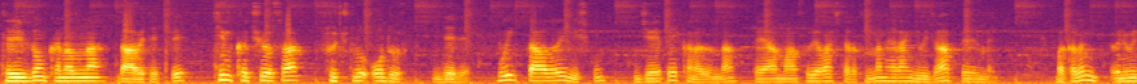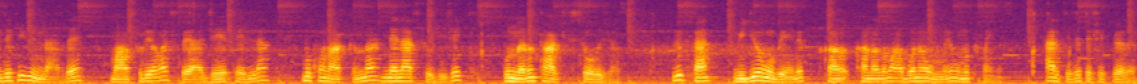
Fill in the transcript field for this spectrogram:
televizyon kanalına davet etti. Kim kaçıyorsa suçlu odur dedi. Bu iddialara ilişkin CHP kanadından veya Mansur Yavaş tarafından herhangi bir cevap verilmedi. Bakalım önümüzdeki günlerde Mansur Yavaş veya CHP'liler bu konu hakkında neler söyleyecek? Bunların takipçisi olacağız. Lütfen videomu beğenip kan- kanalıma abone olmayı unutmayınız. Herkese teşekkür ederim.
